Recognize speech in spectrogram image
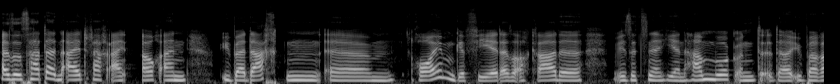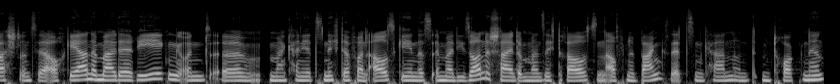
Also es hat dann einfach ein, auch an überdachten ähm, Räumen gefehlt. Also auch gerade, wir sitzen ja hier in Hamburg und da überrascht uns ja auch gerne mal der Regen und ähm, man kann jetzt nicht davon ausgehen, dass immer die Sonne scheint und man sich draußen auf eine Bank setzen kann und im Trocknen.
